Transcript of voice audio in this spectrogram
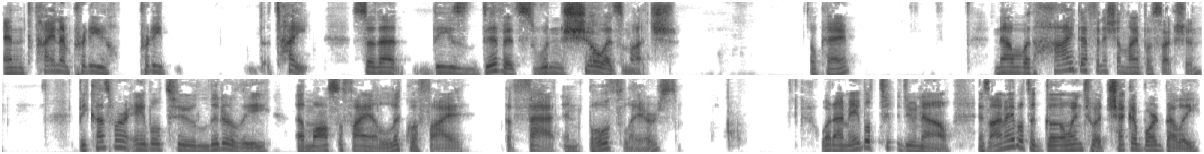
and tighten them pretty, pretty tight so that these divots wouldn't show as much. Okay? Now, with high definition liposuction, because we're able to literally emulsify and liquefy the fat in both layers, what I'm able to do now is I'm able to go into a checkerboard belly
